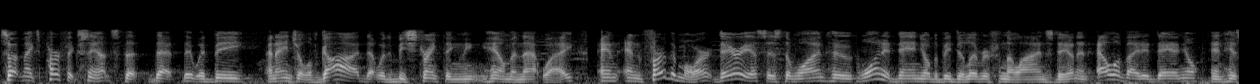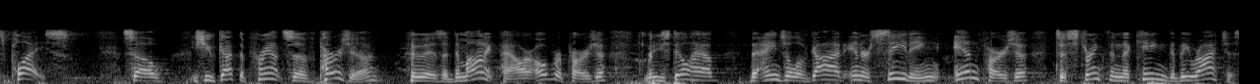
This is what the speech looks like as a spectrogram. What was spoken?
So it makes perfect sense that, that it would be an angel of God that would be strengthening him in that way. And, and furthermore, Darius is the one who wanted Daniel to be delivered from the lion's den and elevated Daniel in his place. So you've got the prince of Persia, who is a demonic power over Persia, but you still have the angel of God interceding in Persia to strengthen the king to be righteous.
